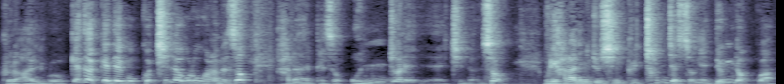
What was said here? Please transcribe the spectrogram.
그걸 알고 깨닫게 되고 고치려고 하면서 하나님 앞에서 온전해지면서 우리 하나님이 주신 그 천재성의 능력과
